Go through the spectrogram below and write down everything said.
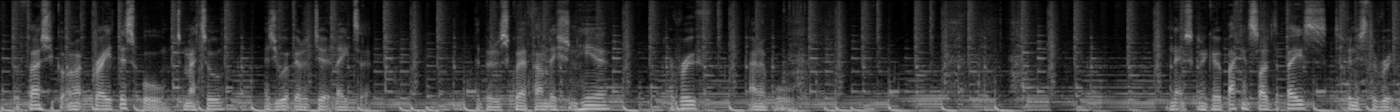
but first you've got to upgrade this wall to metal as you won't be able to do it later. Then build a square foundation here, a roof and a wall. Next we're going to go back inside the base to finish the roof.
